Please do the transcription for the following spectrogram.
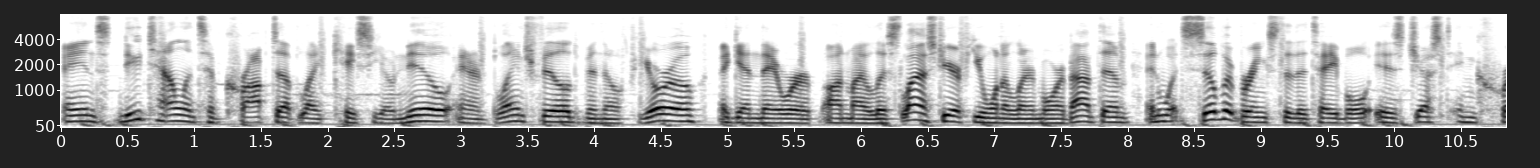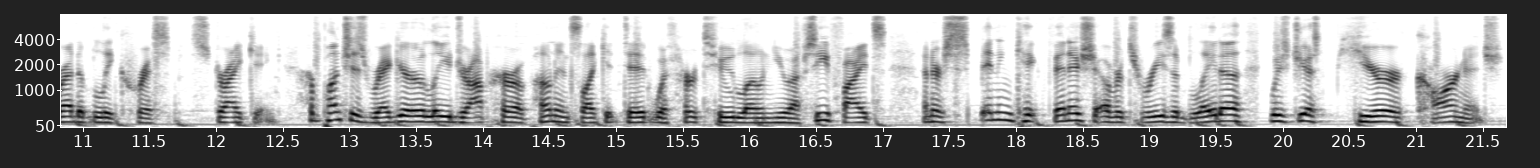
and new talents have cropped up like Casey O'Neill, Erin Blanchfield, Manon Fiorot. Again, they were on my list last year if you want to learn more about them. And what Silva brings to the table is just incredibly crisp striking. Her punches regularly drop her opponents like it did with her two lone UFC fights, and her spinning kick finish over Teresa Bleda was just pure carnage.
